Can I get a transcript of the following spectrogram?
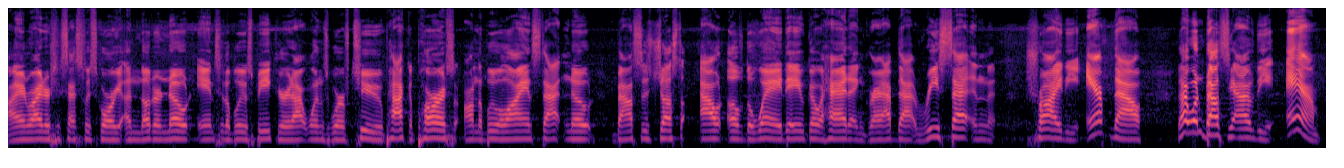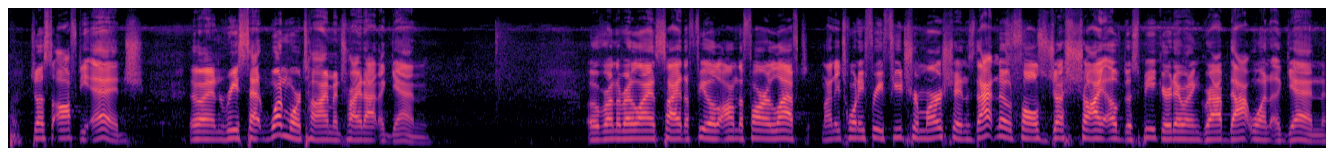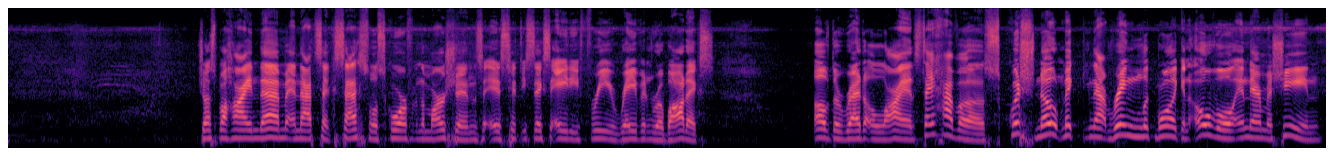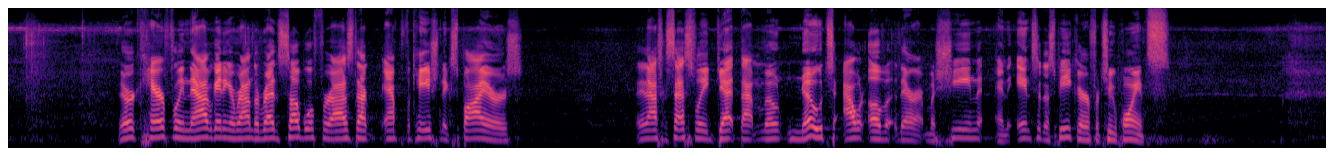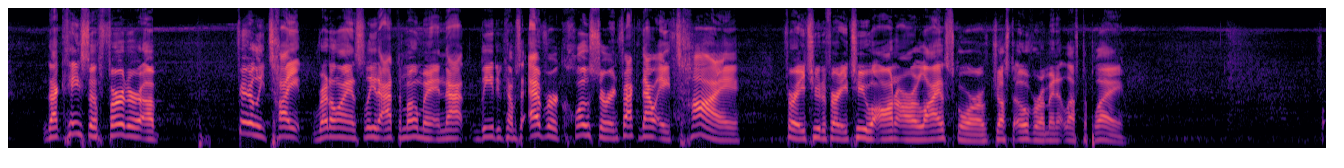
Iron Rider successfully scoring another note into the blue speaker. That one's worth two. Pack of parts on the Blue Alliance. That note bounces just out of the way. Dave, go ahead and grab that reset and try the amp now. That one bouncing out of the amp just off the edge. And reset one more time and try that again. Over on the Red Alliance side of the field on the far left, 9023 Future Martians. That note falls just shy of the speaker. They went and grab that one again. Just behind them, and that successful score from the Martians is 5683 Raven Robotics of the Red Alliance. They have a squish note making that ring look more like an oval in their machine. They're carefully navigating around the red subwoofer as that amplification expires and now successfully get that note out of their machine and into the speaker for two points. That continues to further a fairly tight Red Alliance lead at the moment, and that lead becomes ever closer. In fact, now a tie, 32 to 32 on our live score of just over a minute left to play.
